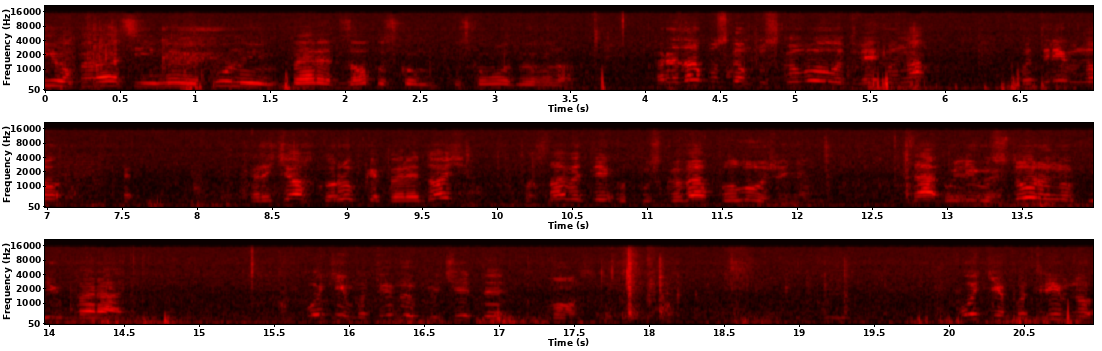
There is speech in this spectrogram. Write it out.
Які операції ми виконуємо перед запуском пускового двигуна? Перед запуском пускового двигуна потрібно рычаг коробки передач поставити у пускове положення. Це у ліву сторону і вперед. Потім потрібно включити масу. Потім потрібно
